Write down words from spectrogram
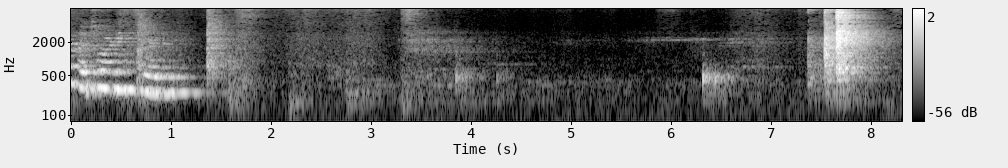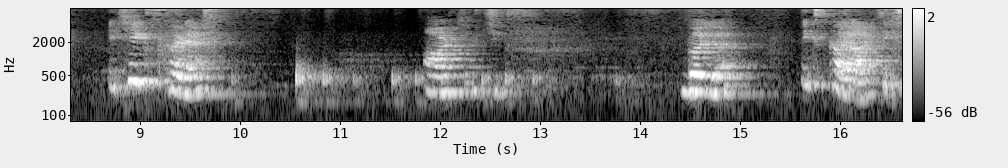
Evet örnekleyelim. 2x kare artı 3x bölü x kare artı x.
